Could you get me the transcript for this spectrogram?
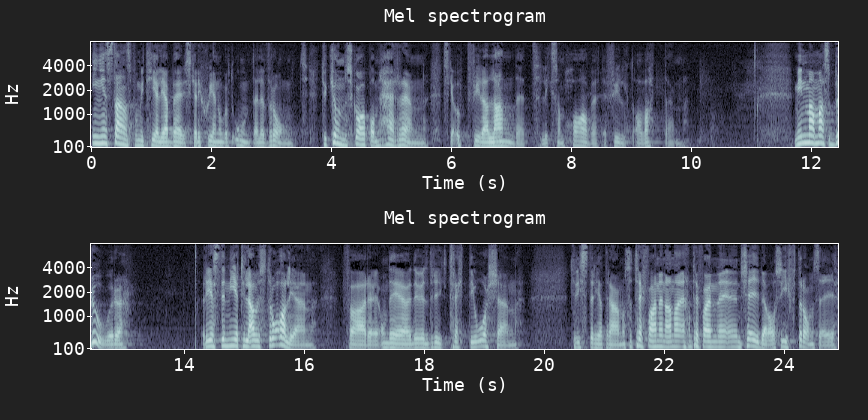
ingenstans på mitt heliga berg ska det ske något ont eller vrångt. Ty kunskap om Herren ska uppfylla landet, liksom havet är fyllt av vatten. Min mammas bror reste ner till Australien för, om det är, det är väl drygt 30 år sedan. Christer heter han. Och så träffar han en, annan, han träffade en, en tjej där och så gifte de sig.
